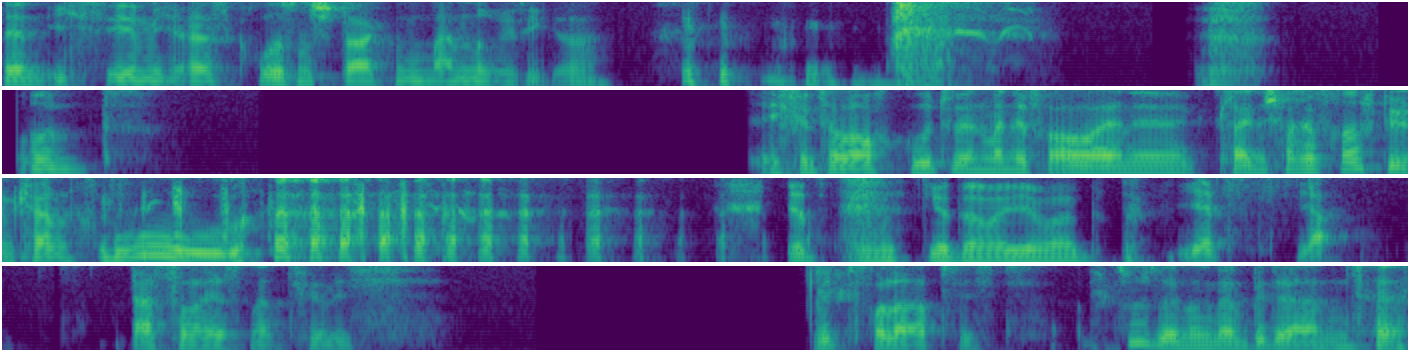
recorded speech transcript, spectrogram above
Denn ich sehe mich als großen, starken Mann, Rüdiger. Und ich finde es aber auch gut, wenn meine Frau eine kleine, schwache Frau spielen kann. Uh. Jetzt provoziert aber jemand. Jetzt, ja. Das war es natürlich. Mit voller Absicht. Zusendung dann bitte an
